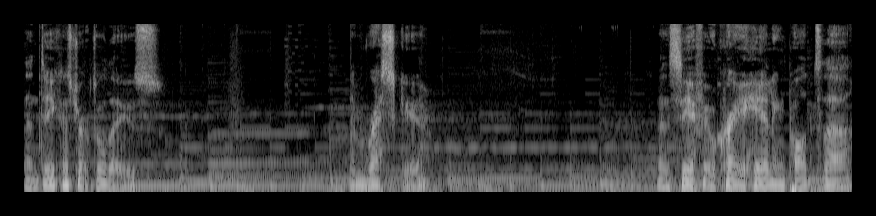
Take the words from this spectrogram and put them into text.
Then deconstruct all those. Then rescue. And see if it will create a healing pod there.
